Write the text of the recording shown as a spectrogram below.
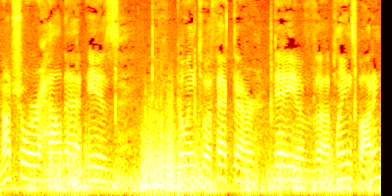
not sure how that is going to affect our day of uh, plane spotting.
